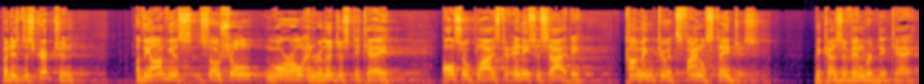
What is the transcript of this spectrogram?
But his description of the obvious social, moral, and religious decay also applies to any society coming to its final stages because of inward decay.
